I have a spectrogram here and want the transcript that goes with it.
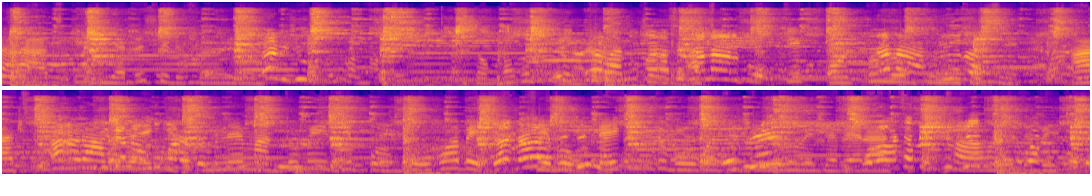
তারা আজকে বিয়েটা সেরে ফেললেন। তোমরা কিন্তু দেখতে পাচ্ছ আজকে কত লোকজন এসেছে আজকে কিন্তু আমাদের এই কীর্তনের মাধ্যমে যে হবে। সে বউটাই কিন্তু বউ ভাতের হয়ে যাবে। আর আজকে খাওয়া হয়ে যাবে।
